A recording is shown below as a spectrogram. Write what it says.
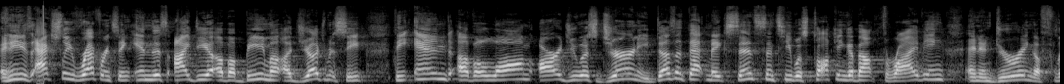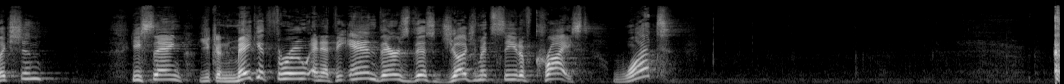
And he is actually referencing in this idea of a bema, a judgment seat, the end of a long, arduous journey. Doesn't that make sense since he was talking about thriving and enduring affliction? He's saying you can make it through, and at the end, there's this judgment seat of Christ. What?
